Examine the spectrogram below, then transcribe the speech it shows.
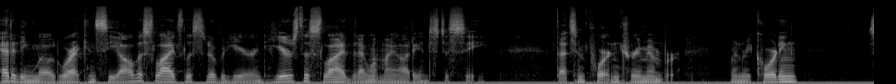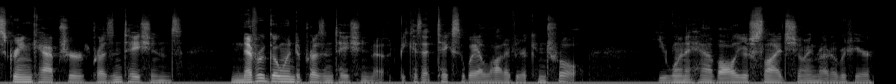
editing mode where I can see all the slides listed over here and here's the slide that I want my audience to see. That's important to remember. When recording screen capture presentations, never go into presentation mode because that takes away a lot of your control. You want to have all your slides showing right over here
